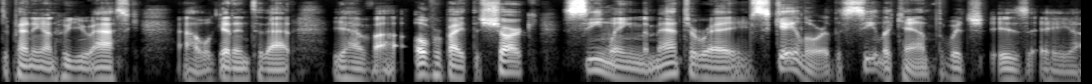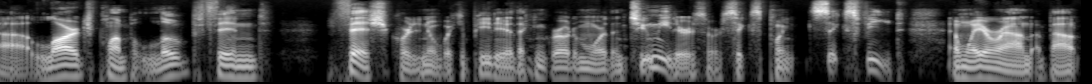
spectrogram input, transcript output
depending on who you ask. Uh, we'll get into that. You have uh, Overbite the shark, Sea Wing the manta ray, Skalor the coelacanth, which is a uh, large, plump, lobe-finned fish, according to Wikipedia, that can grow to more than two meters or 6.6 feet and weigh around about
